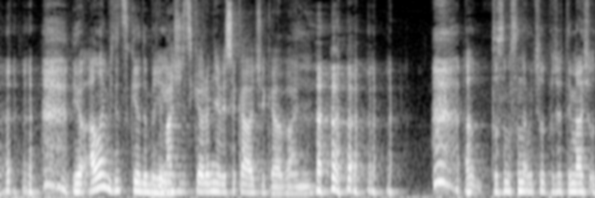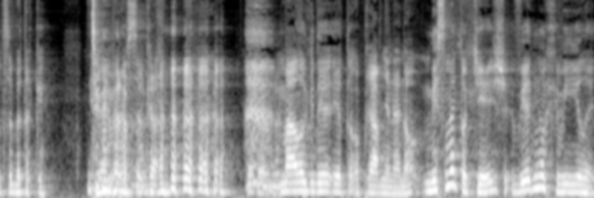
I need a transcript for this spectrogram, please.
jo, ale vždycky je dobrý. Ty máš vždycky ode mě vysoká očekávání. A to jsem se naučil, protože ty máš od sebe taky. To je pravda. Málo kdy je to oprávněné. No, my jsme totiž v jednu chvíli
